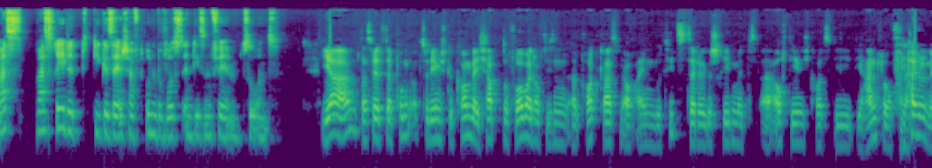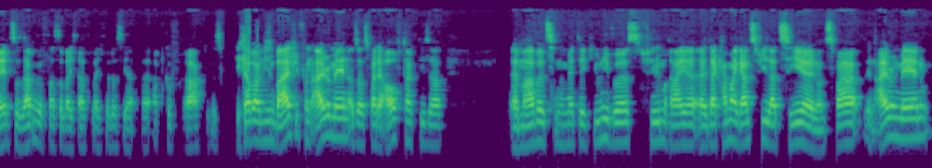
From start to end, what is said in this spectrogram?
Was, was redet die Gesellschaft unbewusst in diesem Film zu uns? Ja, das wäre jetzt der Punkt, zu dem ich gekommen wäre. Ich habe zur Vorbereitung auf diesen äh, Podcast mir auch einen Notizzettel geschrieben, mit, äh, auf dem ich kurz die, die Handlung von Iron Man zusammengefasst habe, weil ich dachte, vielleicht wird das ja äh, abgefragt. Ich glaube, an diesem Beispiel von Iron Man, also das war der Auftakt dieser Marvel Cinematic Universe Filmreihe, da kann man ganz viel erzählen. Und zwar in Iron Man,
